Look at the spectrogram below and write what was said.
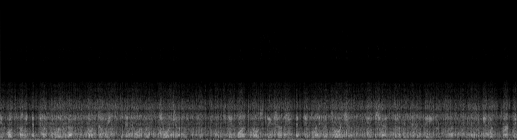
It was sunny at Tuscaloosa, Montgomery, and Columbus, Georgia. It was mostly sunny at Atlanta, Georgia, and Chattanooga, Tennessee. It was partly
